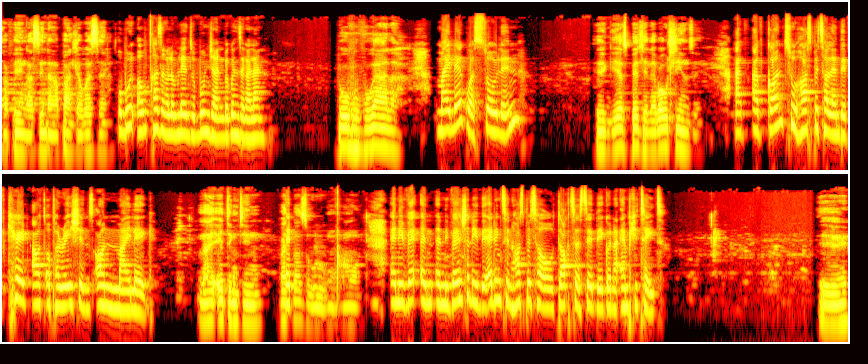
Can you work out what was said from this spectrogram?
ngafike ngasinda ngaphandle kwesente Ubu- awuchaze ngalo mlenze ubunjani bekwenzekalani bewuvuvukala my leg was swollen. Eh, ngiye esibhedlela bawuhlinze. I've, I've gone to hospital and they've carried out operations on my leg. La e-Addington bathi Et- and, eve- and, and eventually the Addington hospital doctor said they're going to amputate eh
